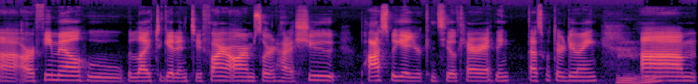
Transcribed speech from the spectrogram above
uh, are a female who would like to get into firearms, learn how to shoot, possibly get your concealed carry. I think that's what they're doing. Mhm. Um,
